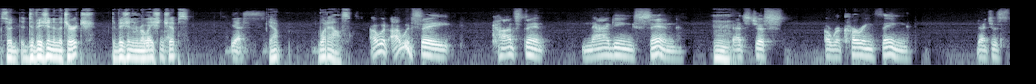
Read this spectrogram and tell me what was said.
So division in the church, division in relationships. Yes. Yep. What else? I would I would say constant nagging sin. Mm. That's just a recurring thing that just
